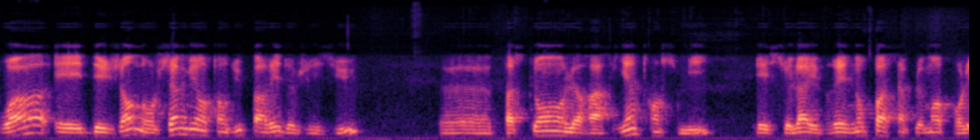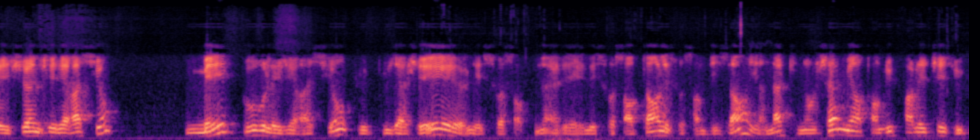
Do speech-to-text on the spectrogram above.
foi et des gens n'ont jamais entendu parler de Jésus euh, parce qu'on leur a rien transmis. Et cela est vrai non pas simplement pour les jeunes générations, mais pour les générations plus, âgées, les 60, les, les 60 ans, les 70 ans, il y en a qui n'ont jamais entendu parler de Jésus.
